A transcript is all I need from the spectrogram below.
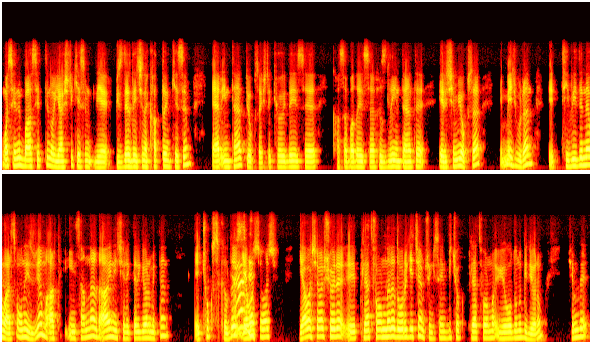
Ama senin bahsettiğin o yaşlı kesim diye bizleri de içine kattığın kesim eğer internet yoksa işte köydeyse, kasabadaysa, hızlı internete erişimi yoksa e, mecburen e, TV'de ne varsa onu izliyor ama artık insanlar da aynı içerikleri görmekten e, çok sıkıldı. Yani. Yavaş yavaş yavaş yavaş şöyle e, platformlara doğru geçelim çünkü senin birçok platforma üye olduğunu biliyorum. Şimdi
